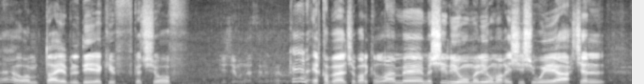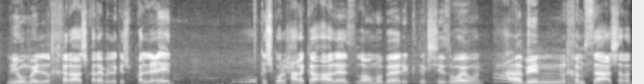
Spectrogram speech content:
ايوا مطايه بلديه كيف كتشوف. كاين إقبال تبارك الله مي ماشي اليوم اليوم غير شي شوية حتى اليومين الاخراج قريب اللي كتبقى العيد وكتكون الحركة الاز اللهم بارك داك الشيء زويون. آه بين خمسة عشرة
